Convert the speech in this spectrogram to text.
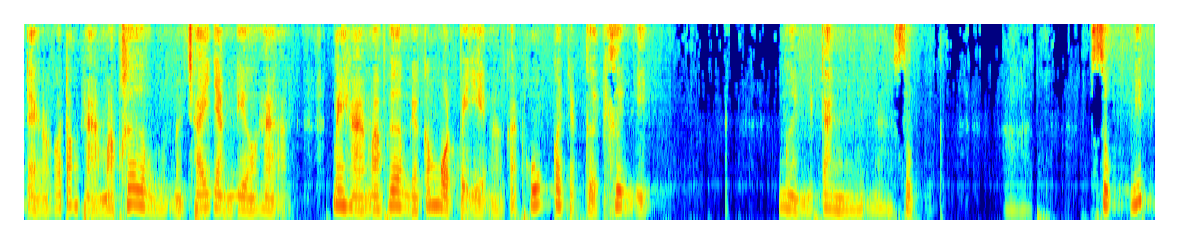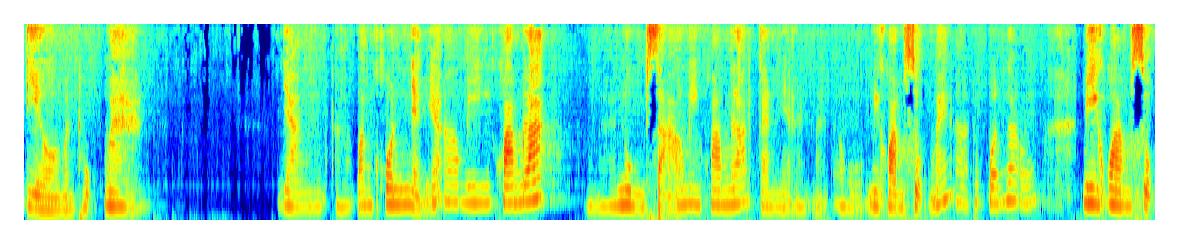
แต่เราก็ต้องหามาเพิ่มใช้อย่างเดียวหา ไม่หามาเพิ่มเดี๋ยวก็หมดไปอีกอะก็ทุกข์ก็จะเกิดขึ้นอีก เหมือนกันนะสุข สุขนิดเดียวมันทุกข์มาก อย่างบางคนอย่างเงี้ยเอามีความรัก หนุ่มสาวมีความรักกันเนี่ยโอ้โหมีความสุขไหมอ่าทุกคนก็มีความสุข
